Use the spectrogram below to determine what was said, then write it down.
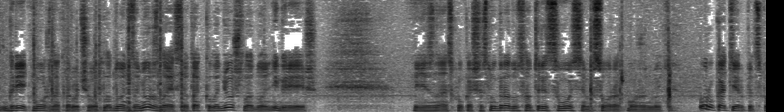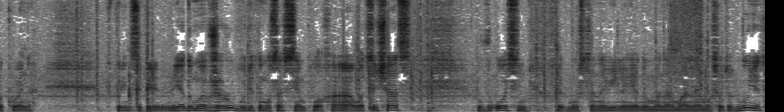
греть можно, короче, вот ладонь замерзла, если вот так кладешь ладонь и греешь. Я не знаю, сколько сейчас. Ну, градусов 38-40 может быть. Ну, рука терпит спокойно. В принципе, я думаю, в жару будет ему совсем плохо. А вот сейчас, в осень, как бы установили, я думаю, нормально ему все тут будет.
